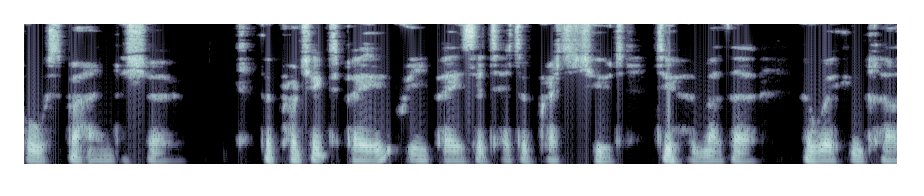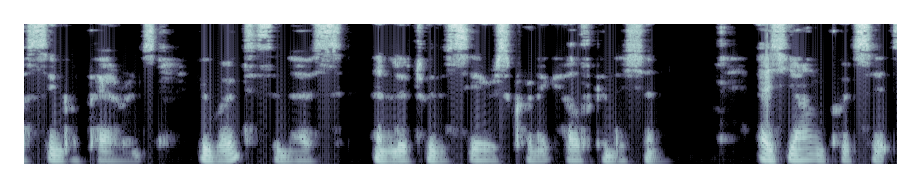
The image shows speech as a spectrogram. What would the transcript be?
force behind the show. The project pay, repays a debt of gratitude to her mother, a working class single parent who worked as a nurse and lived with a serious chronic health condition. As Young puts it,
